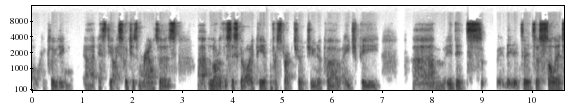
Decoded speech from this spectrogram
or including SDI switches and routers, uh, a lot of the Cisco IP infrastructure, Juniper, HP. Um, it, it's, it's, it's a solid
